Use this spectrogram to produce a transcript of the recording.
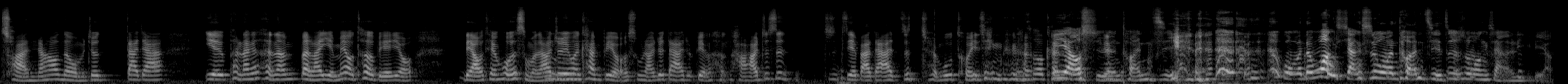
传，然后呢我们就大家。也本来很难本来也没有特别有聊天或者什么，然后就因为看 BL 书，然后就大家就变得很好，然后就是直接把大家就全部推进那个。说 BL 使人团结，我们的妄想是我们团结，这就是妄想的力量。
